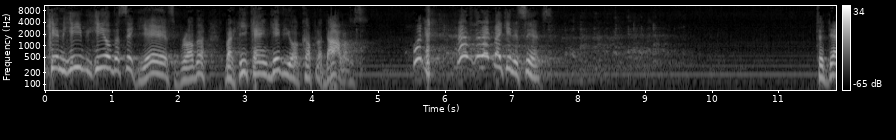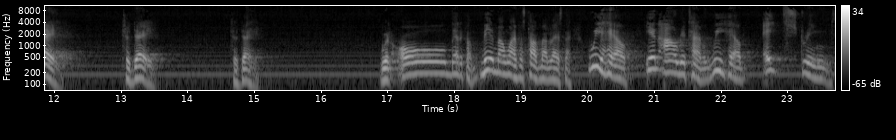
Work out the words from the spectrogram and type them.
can he heal the sick? Yes, brother, but he can't give you a couple of dollars. What? Does that make any sense? Today, today, today, with all that comes, me and my wife was talking about last night. We have in our retirement, we have eight streams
